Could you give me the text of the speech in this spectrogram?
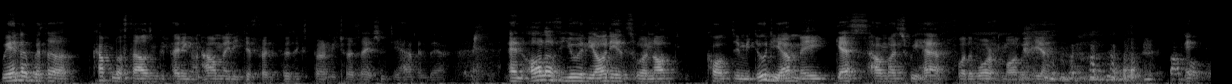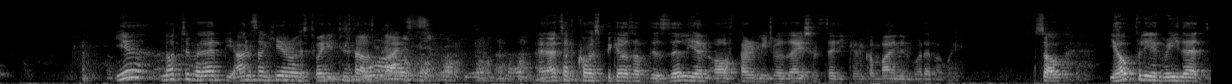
we end up with a couple of thousand depending on how many different physics parameterizations you have in there. And all of you in the audience who are not called Jimy Dudhia may guess how much we have for the WRF model here. yeah, not too bad. The unsung hero is 22,000 lines. And that's, of course, because of the zillion of parameterizations that you can combine in whatever way. So you hopefully agree that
